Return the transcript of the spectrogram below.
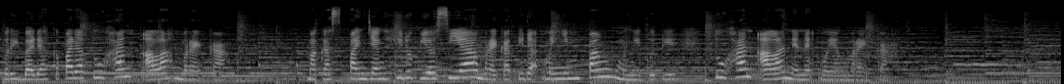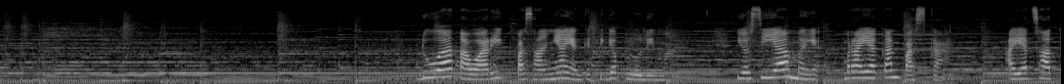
beribadah kepada Tuhan Allah mereka. Maka sepanjang hidup Yosia mereka tidak menyimpang mengikuti Tuhan Allah nenek moyang mereka. 2 Tawarik pasalnya yang ke-35. Yosia merayakan Paskah. Ayat 1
